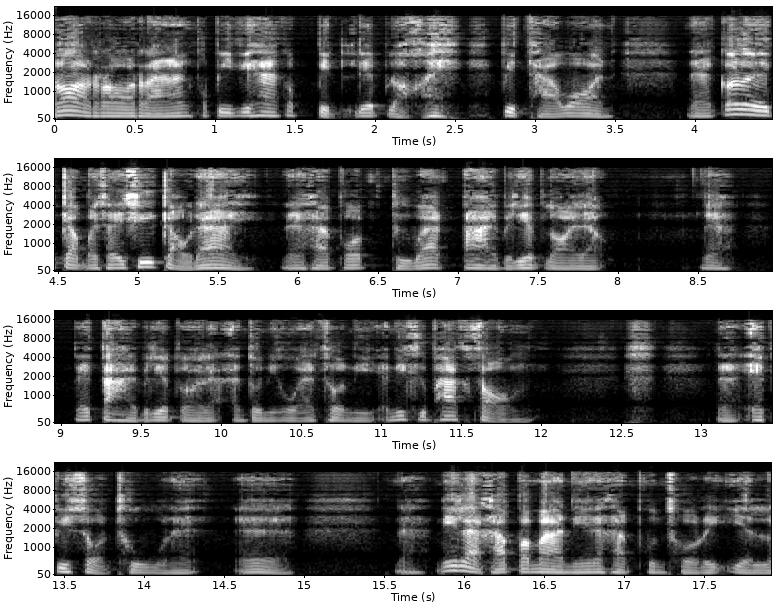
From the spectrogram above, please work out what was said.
ก็รอร้าง พอปีที่ห้าก็ปิดเรียบร้อย ปิดถาวร นะก็เลยกลับมาใช้ชื่อเก่าได้นะครับเพราะถือว่าตายไปเรียบร้อยแล้วนะได้ตายไปเรียบร้อยแล้วอันโตนิโอแอตโทนีอันนี้คือภาคสองนะเอพิโซด2นะเออนะนี่แหละครับประมาณนี้นะครับ คุณโทริเอโล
